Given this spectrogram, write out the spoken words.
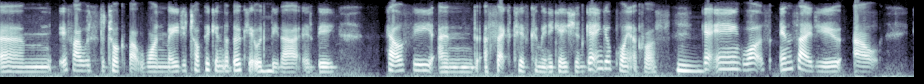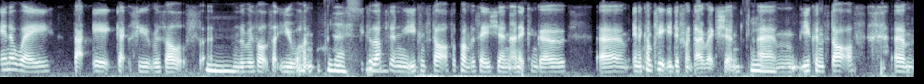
Um, if I was to talk about one major topic in the book, it would be that. It'd be healthy and effective communication, getting your point across, Mm. getting what's inside you out in a way that it gets you results, Mm. the results that you want. yes. Because yeah. often you can start off a conversation and it can go um, in a completely different direction. Yeah. Um, you can start off um,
